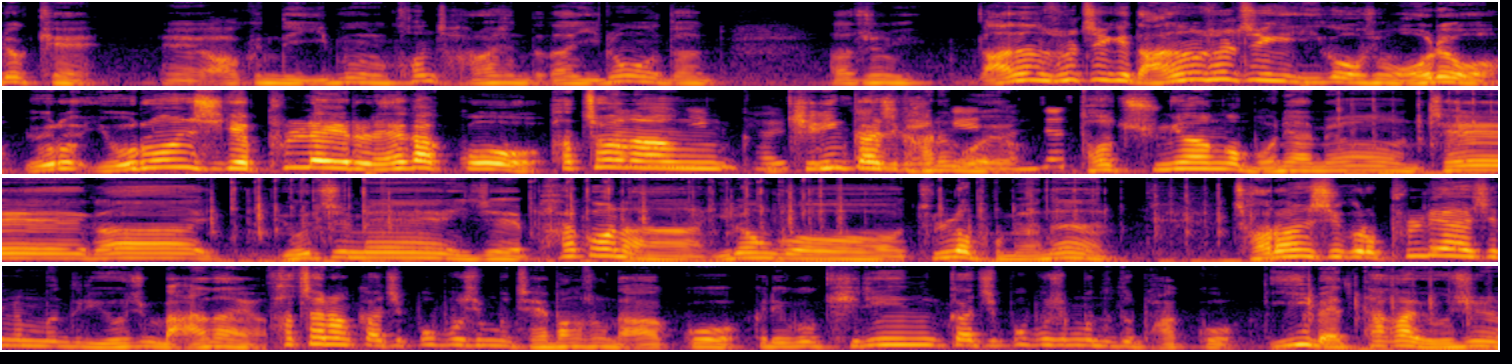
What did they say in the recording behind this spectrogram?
이렇게 예, 아 근데 이분은 컨 잘하신다. 나 이런 거 난 나좀 나는 솔직히 나는 솔직히 이거 좀 어려워. 요런 요런 식의 플레이를 해갖고 별풍선 기린까지 가는 거예요. 더 중요한 건 뭐냐면 제가 요즘에 이제 파거나 이런 거 둘러보면은 저런 식으로 플레이하시는 분들이 요즘 많아요. 사차랑까지 뽑으신 분제 방송 나왔고 그리고 기린까지 뽑으신 분들도 봤고 이 메타가 요즘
